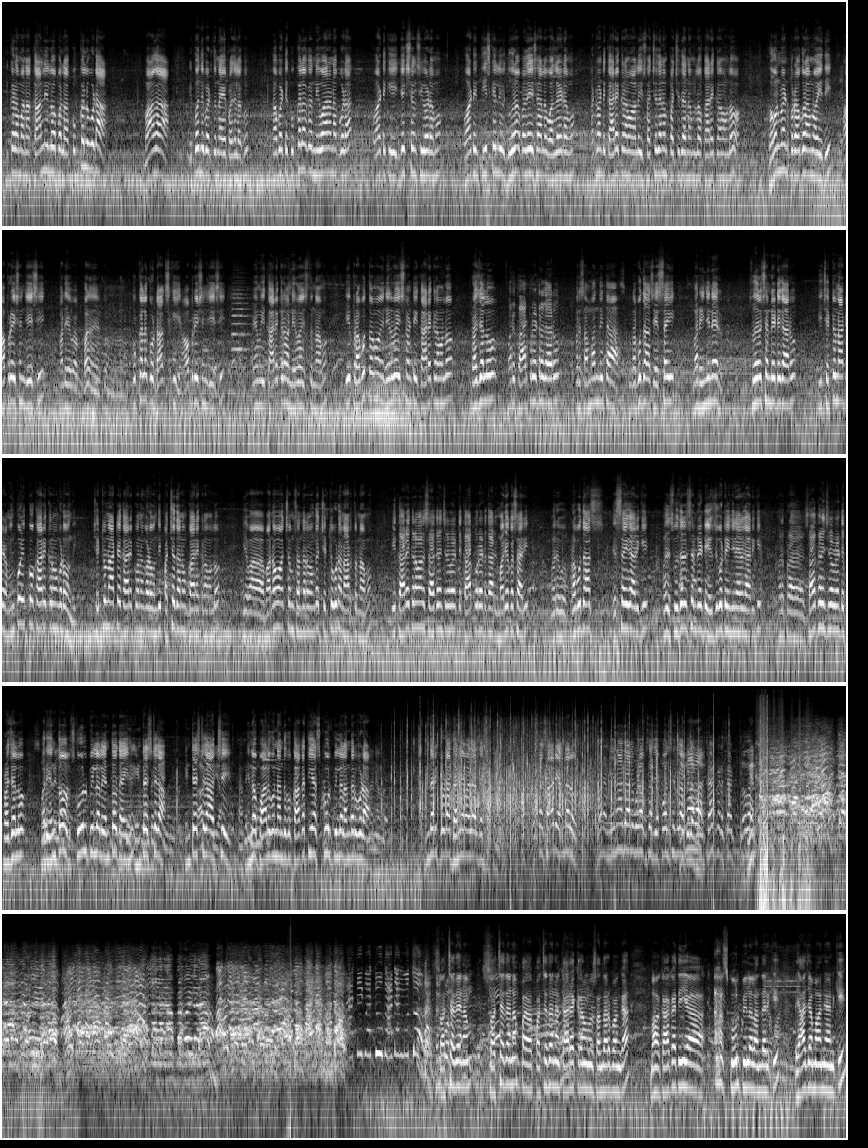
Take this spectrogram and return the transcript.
ఇక్కడ మన కాలనీ లోపల కుక్కలు కూడా బాగా ఇబ్బంది పెడుతున్నాయి ప్రజలకు. కాబట్టి కుక్కలకు నివారణకు కూడా వాటికి ఇంజెక్షన్స్ ఇవ్వడము వాటిని తీసుకెళ్ళి దూర ప్రదేశాలు వదిలేయడము అటువంటి కార్యక్రమాలు ఈ స్వచ్ఛదనం పచ్చదనంలో కార్యక్రమంలో గవర్నమెంట్ ప్రోగ్రాంలో ఇది ఆపరేషన్ చేసి మరి కుక్కలకు డాగ్స్కి ఆపరేషన్ చేసి మేము ఈ కార్యక్రమం నిర్వహిస్తున్నాము. ఈ ప్రభుత్వం నిర్వహించినటువంటి కార్యక్రమంలో ప్రజలు మరి కార్పొరేటర్ గారు మరి సంబంధిత ప్రభుదాస్ ఎస్ఐ మరి ఇంజనీర్ సుదర్శన్ రెడ్డి గారు ఈ చెట్టు నాటడం ఇంకో ఎక్కువ కార్యక్రమం కూడా ఉంది. చెట్లు నాటే కార్యక్రమం కూడా ఉంది పచ్చదనం కార్యక్రమంలో. ఈ వనోత్సవం సందర్భంగా చెట్లు కూడా నాటుతున్నాము. ఈ కార్యక్రమాన్ని సహకరించినటువంటి కార్పొరేట్ గారికి మరొకసారి మరి ప్రభుదాస్ ఎస్ఐ గారికి మరి సుదర్శన్ రెడ్డి ఎగ్జిక్యూటివ్ ఇంజనీర్ గారికి మరి ప్ర సహకరించినటువంటి ప్రజలు మరి ఎంతో స్కూల్ పిల్లలు ఎంతో ఇంట్రెస్ట్గా ఇంట్రెస్ట్గా వచ్చి ఇందులో పాల్గొన్నందుకు కాకతీయ స్కూల్ పిల్లలందరూ కూడా అందరికి కూడా ధన్యవాదాలు తెలుపుతున్నాను ఒకసారి అందరూ మన నినాదాలు కూడా ఒకసారి చెప్పవలసిందిగా స్వచ్ఛదనం స్వచ్ఛదనం ప- పచ్చదనం కార్యక్రమం సందర్భంగా మా కాకతీయ స్కూల్ పిల్లలందరికీ యాజమాన్యానికి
